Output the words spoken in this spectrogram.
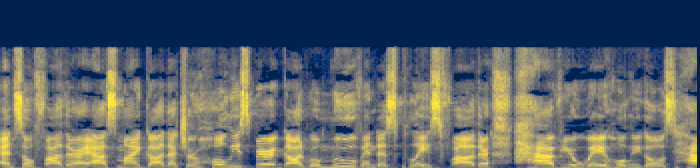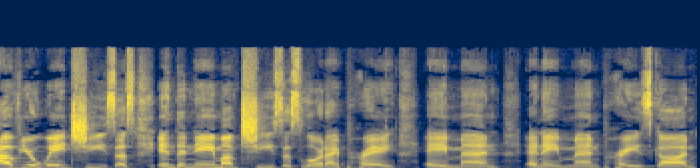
And so, Father, I ask, my God, that your Holy Spirit, God, will move in this place, Father. Have your way, Holy Ghost. Have your way, Jesus. In the name of Jesus, Lord, I pray. Amen and amen. Praise God.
